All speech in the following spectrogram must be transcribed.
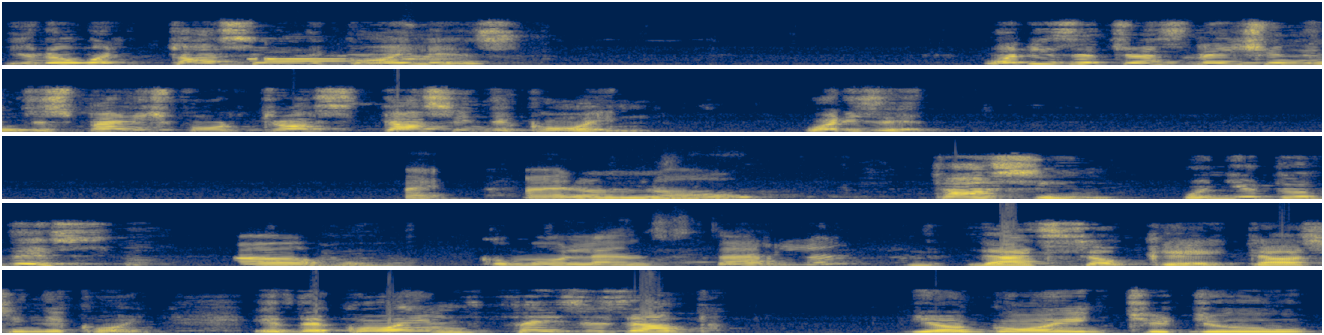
You know what tossing the coin is? What is the translation into Spanish for toss, tossing the coin? What is it? I, I don't know. Tossing. When you do this, Oh, como lanzarla. That's okay, tossing the coin. If the coin faces up, you're going to do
